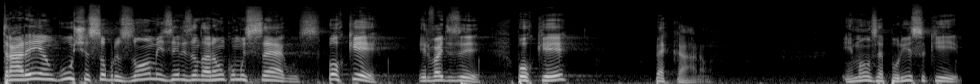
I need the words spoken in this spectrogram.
Trarei angústia sobre os homens e eles andarão como os cegos. Por quê? Ele vai dizer: porque pecaram. Irmãos, é por isso que,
